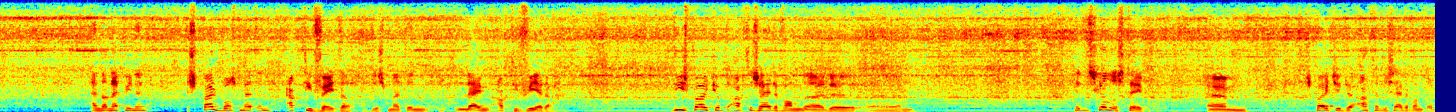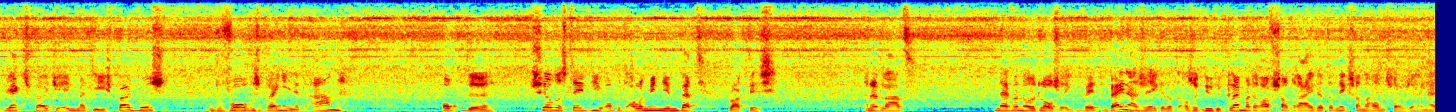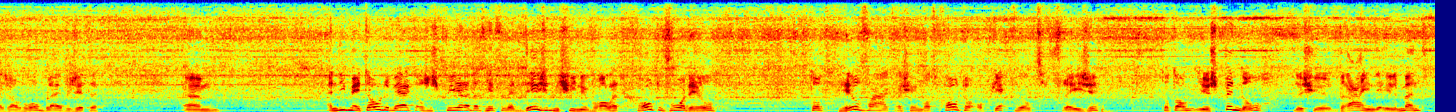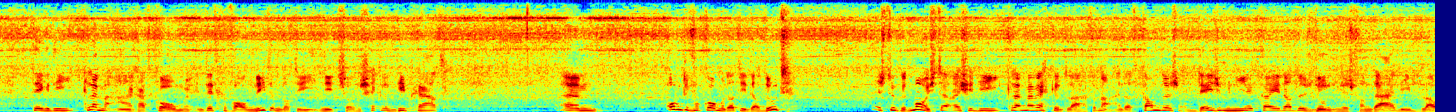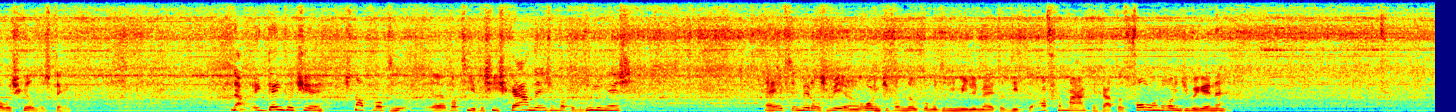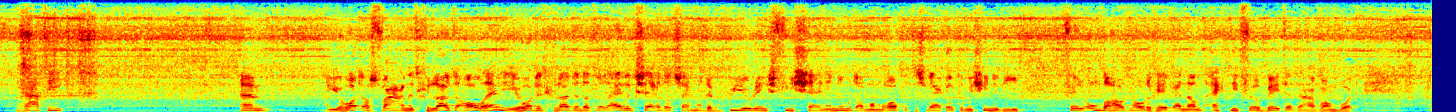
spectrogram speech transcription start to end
En dan heb je een spuitbos met een activator, dus met een lijmactiveerder. Die spuit je op de achterzijde van uh, de, uh, de schilderstape. Um, spuit je de achterzijde van het object spuit je in met die spuitbus. En vervolgens breng je het aan op de schilderstape die op het aluminium bed geplakt is. En het laat never nooit los. Ik weet bijna zeker dat als ik nu de klemmen eraf zou draaien, dat er niks aan de hand zou zijn. Hij zou gewoon blijven zitten. Um, en die methode werkt als een speer en dat heeft bij deze machine vooral het grote voordeel. Tot heel vaak als je een wat groter object wilt frezen, tot dan je spindel, dus je draaiende element, tegen die klemmen aan gaat komen. In dit geval niet, omdat die niet zo verschrikkelijk diep gaat. Um, om te voorkomen dat hij dat doet, is natuurlijk het mooiste als je die klemmen weg kunt laten. Nou, en dat kan dus, op deze manier kan je dat dus doen. Dus vandaar die blauwe schildersteek. Nou, ik denk dat je snapt wat, uh, wat hier precies gaande is en wat de bedoeling is. Hij heeft inmiddels weer een rondje van 0,3 mm diepte afgemaakt. Hij gaat het volgende rondje beginnen. Um, je hoort als het ware het geluid al. Hè? Je hoort het geluid en dat wil eigenlijk zeggen dat zeg maar, de bearings vies zijn en noem het allemaal maar op. Het is werkelijk een machine die veel onderhoud nodig heeft en dan echt niet veel beter daarvan wordt.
